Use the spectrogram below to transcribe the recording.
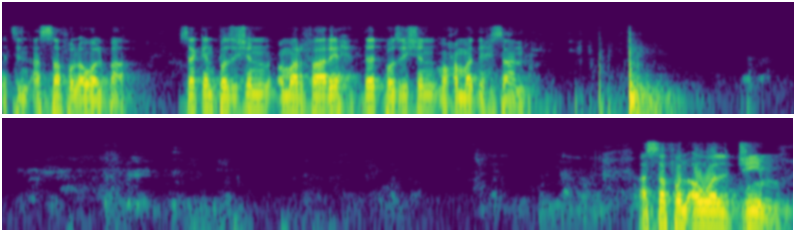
it's in الصف الأول با. Second position عمر فارح. Third position محمد إحسان. الصف الأول جيم.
